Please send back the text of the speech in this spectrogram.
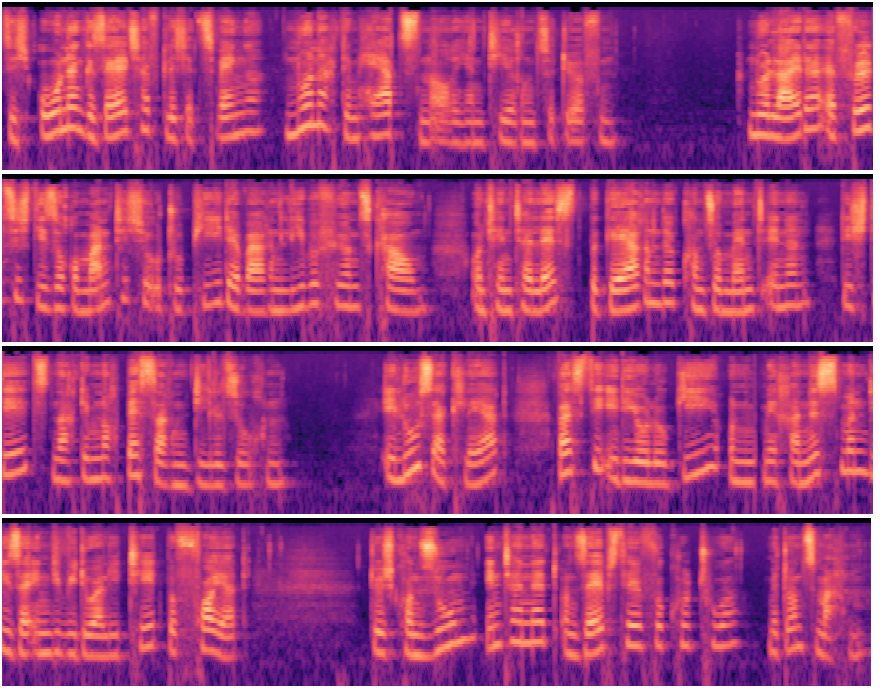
sich ohne gesellschaftliche Zwänge nur nach dem Herzen orientieren zu dürfen. Nur leider erfüllt sich diese romantische Utopie der wahren Liebe für uns kaum und hinterlässt begehrende KonsumentInnen, die stets nach dem noch besseren Deal suchen. Elus erklärt, was die Ideologie und Mechanismen dieser Individualität befeuert, durch Konsum, Internet und Selbsthilfekultur mit uns machen.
